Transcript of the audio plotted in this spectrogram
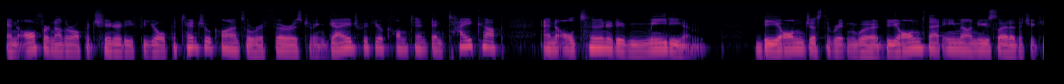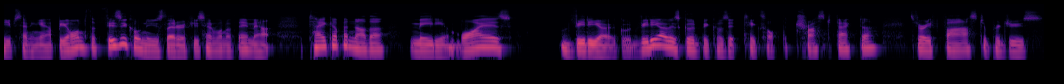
and offer another opportunity for your potential clients or referrers to engage with your content, then take up an alternative medium beyond just the written word, beyond that email newsletter that you keep sending out, beyond the physical newsletter if you send one of them out. Take up another medium. Why is video good? Video is good because it ticks off the trust factor. It's very fast to produce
